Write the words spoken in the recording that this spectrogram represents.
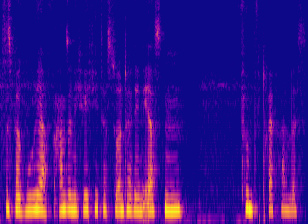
Es ist bei Google ja wahnsinnig wichtig, dass du unter den ersten fünf Treffern bist.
